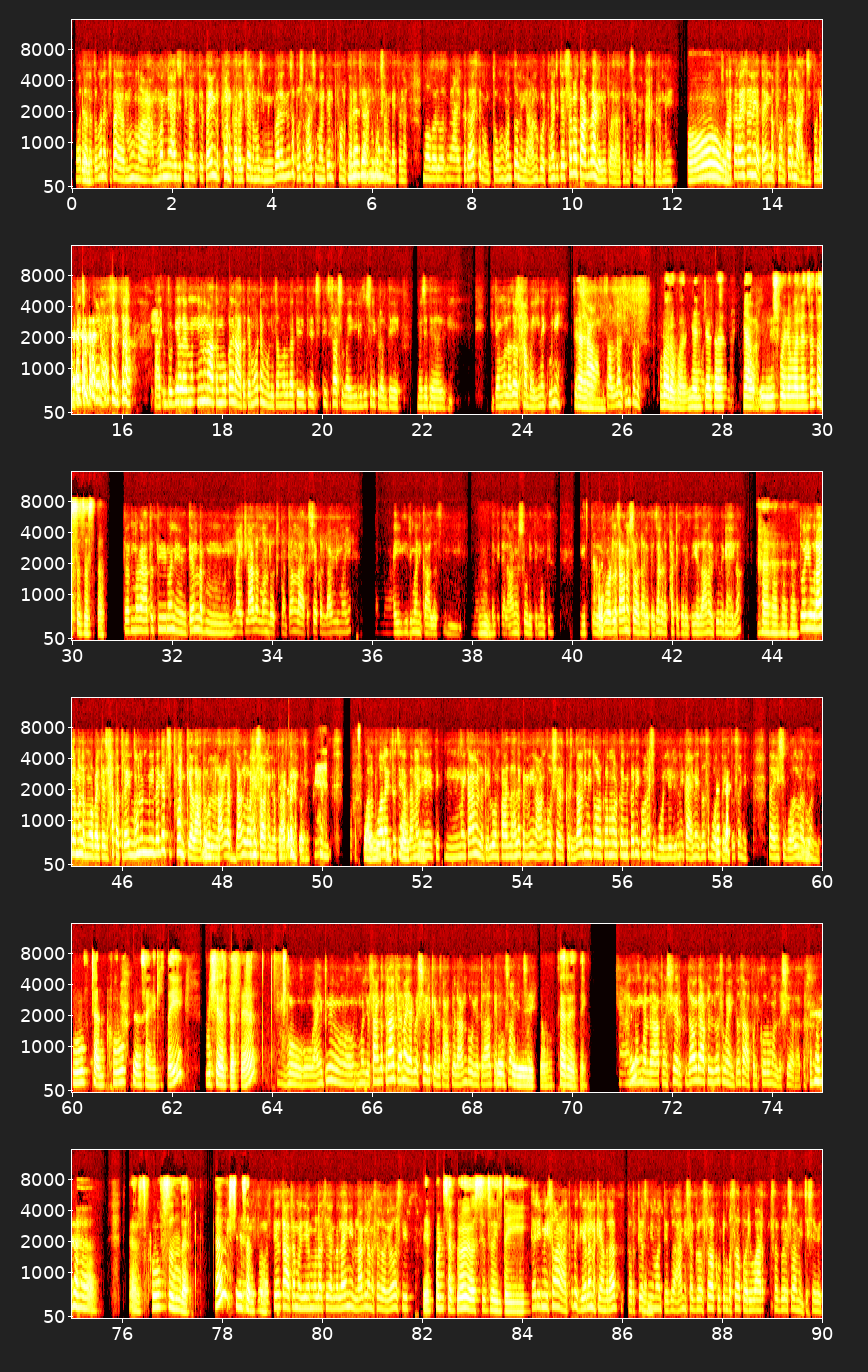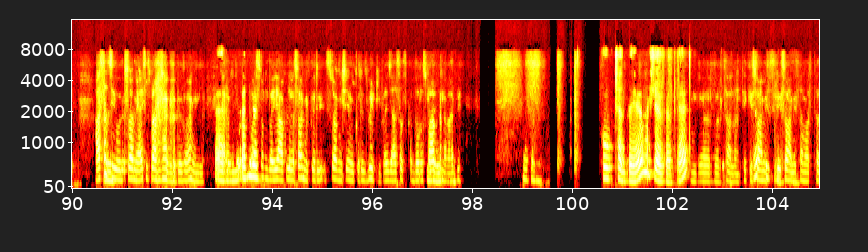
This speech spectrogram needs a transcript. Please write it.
होताना तो म्हणायचा "ताई, म- मम्मी आजी तुला त्या ताईंना फोन करायचा आहे ना म्हणजे मी बऱ्याच दिवसापासून अशी म्हणते ना फोन करायचा अनुभव सांगायचा ना. मोबाईलवर मी ऐकत असते मग तो म्हणतो ना या अनुभव तो म्हणजे ते सगळं पाठ झालेलं आहे पार आता सगळे कार्यक्रम मी हो. तुला करायचं नाही ताईंना फोन कर ना आजी पण त्याच्याकडे फोन असायचा? आता तो गेलाय मग म्हणून आता मोकळे ना आता त्या मोठ्या मुलीचा मुलगा ते ते- तिची सासूबाई गेली दुसरीकडे ते म्हणजे त्या त्या मुलाजवळ थांबायला नाही कुणी. ते चालू झाली परत बरोबर. यांच्या का ह्या इंग्लिश मिडियम वाल्यांचं तसंच असतं. तर मग आता ती म्हणे त्यांना नाईट लागल म्हणलं होतं पण त्यांना आता सेकंड लागली म्हणे. आई गेली म्हणे कालच. मग. आता मी त्याला आणून सोडते. मग ती इथं रोडलाच आणून सोडणार आहे त्या झागड्या फाट्यापर्यंत. हे जाणार तिथं घ्यायला. हा हा हा हा. तो येऊ राहिला म्हणलं मोबाईल त्याच्या हातात राहील म्हणून मी लगेच फोन केला. आता म्हणलं लागला तर चांगलं मी स्वामीला प्रार्थना करू. मला स्वामींची बोलायचंच आहे कृपा. म्हणजे ते मी काय म्हणलं ते लोन पास झालं का मी ना अनुभव शेअर करीन. जाऊ दे मी तोडकं मोडकं मी कधी कोणाशी बोललेली नाही काय नाही जसं बोलता येईल तसं मी ताईंशी बोलणार म्हणलं. खूप छान खूप छान सांगितलं ताई. मी शेअर करते हा. हो हो आणि तुम्ही अं, म्हणजे सांगत राहते ना एकदा शेअर केलं का आपल्याला अनुभव येत राहते मग स्वामींचे येतो खरं आहे ताई. आणि मग म्हणलं आपण शेअर जाऊ दे आपल्याला जसं होईल तसं आपण करू म्हणलं शेअर आता. खरंच खूप सुंदर. हा तेच आता म्हणजे मुलाचं एकदा लाईनीला लागलं ना सगळं व्यवस्थित. ते पण सगळं व्यवस्थित होईल ताई. तरी मी स्वा- तिथे गेलं ना केंद्रात तर तेच मी म्हणते आम्ही सगळं सहकुटुंब सहपरिवार सगळे स्वामींच्या सेवेत. असंच येऊ दे स्वामी अशीच प्रार्थना करते स्वामींना. कारण अरे, बाई आपल्याला स्वामी करी स्वामी सेवेकरीच भेटली पाहिजे असंच का दररोज प्रार्थना राहते. खूप छान ताई हा मी शेअर करते हा. बर बर चालेल ठीक आहे स्वामी श्री स्वामी समर्थ.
